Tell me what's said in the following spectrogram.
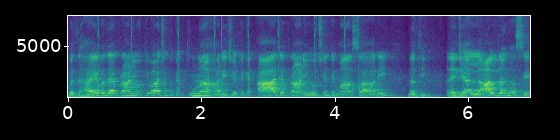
બધાએ બધા પ્રાણીઓ કેવા છે તો કે તૃણાહારી છે. એટલે કે આ જે પ્રાણીઓ છે તે માંસાહારી નથી. અને જ્યાં લાલ રંગ હશે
